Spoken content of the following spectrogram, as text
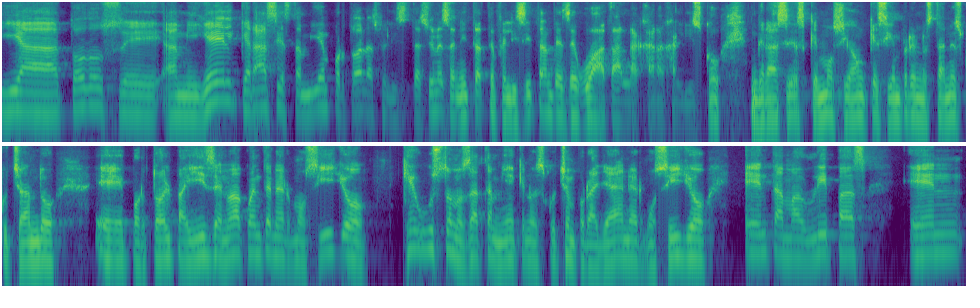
y a todos, eh, a Miguel, gracias también por todas las felicitaciones. Anita, te felicitan desde Guadalajara, Jalisco. Gracias, qué emoción que siempre nos están escuchando eh, por todo el país. De nueva cuenta en Hermosillo. Qué gusto nos da también que nos escuchen por allá en Hermosillo, en Tamaulipas, en,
